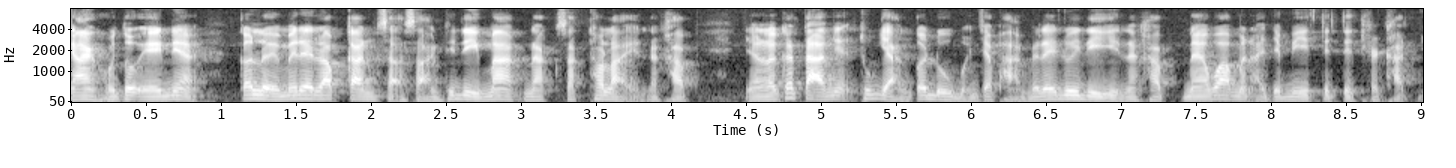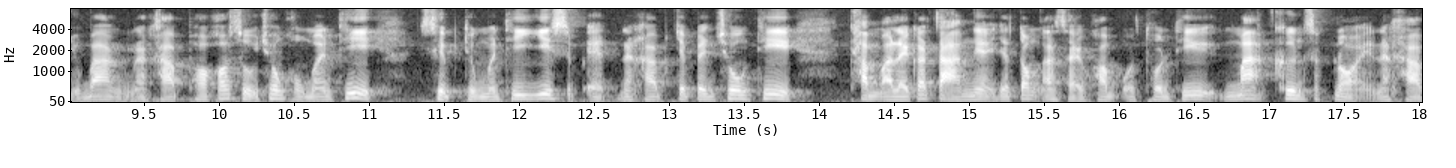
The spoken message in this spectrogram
งานของตัวเองเนี่ยก็เลยไม่ได้รับการสะสางที่ดีมากนักสักเท่าไหร่นะครับ อย่างไรก็ตามเนี่ยทุกอย่างก็ดูเหมือนจะผ่านไปได้ด้วยดีนะครับแม้ว่ามันอาจจะมีติดติดขัดขัดๆอยู่บ้างนะครับพอเข้าสู่ช่วงของวันที่ 10 ถึงวันที่ 21 นะครับจะเป็นช่วงที่ทำอะไรก็ตามเนี่ยจะต้องอาศัยความอดทนที่มากขึ้นสักหน่อยนะครับ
